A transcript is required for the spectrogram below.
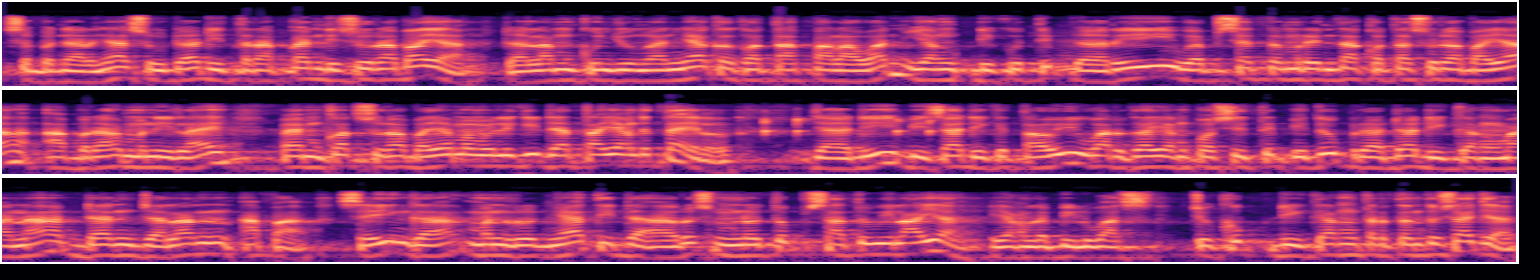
sebenarnya sudah diterapkan di Surabaya. Dalam kunjungannya ke kota Palawan yang dikutip dari website pemerintah kota Surabaya, Abraham menilai Pemkot Surabaya memiliki data yang detail. Jadi bisa diketahui warga yang positif itu berada di gang mana dan jalan apa. Sehingga menurutnya tidak harus menutup satu wilayah yang lebih luas. Cukup di gang tertentu saja.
